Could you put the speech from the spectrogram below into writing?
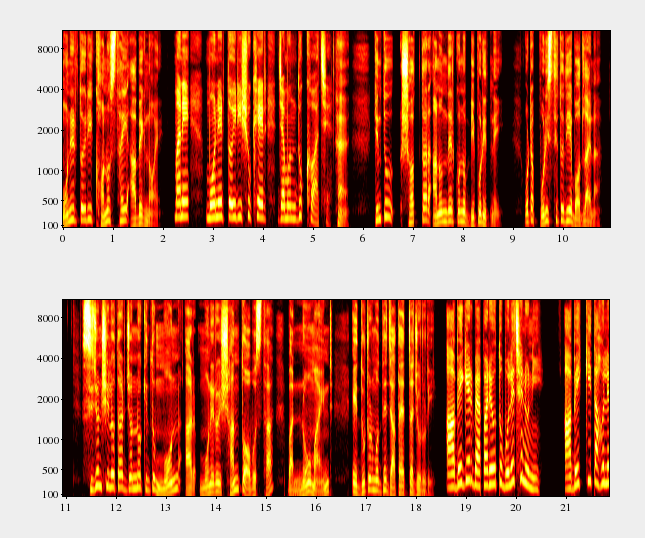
মনের তৈরি ক্ষণস্থায়ী আবেগ নয়। মানে মনের তৈরি সুখের যেমন দুঃখ আছে। হ্যাঁ কিন্তু সত্তার আনন্দের কোনো বিপরীত নেই। ওটা পরিস্থিতি দিয়ে বদলায় না। সৃজনশীলতার জন্য কিন্তু মন আর মনের ওই শান্ত অবস্থা বা নো মাইন্ড এই দুটোর মধ্যে যাতায়াতটা জরুরি। আবেগের ব্যাপারেও তো বলেছেন উনি। আবেগ কি তাহলে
